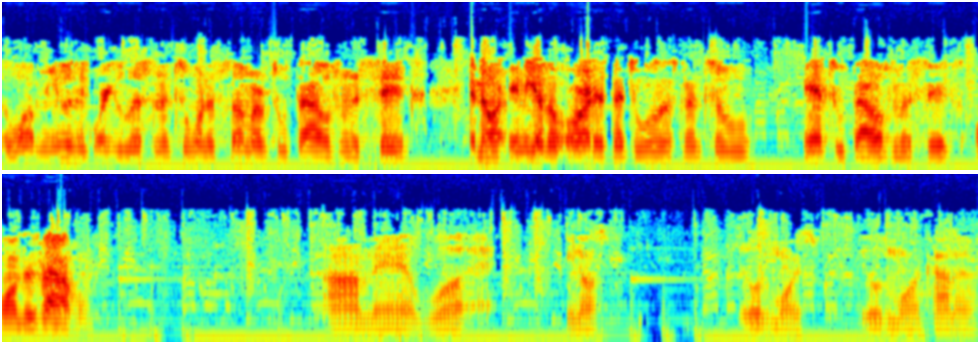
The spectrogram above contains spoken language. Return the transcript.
What music were you listening to in the summer of 2006? And are any other artists that you were listening to in 2006 on this album? Ah man, what? you know, it was more it was more kind of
